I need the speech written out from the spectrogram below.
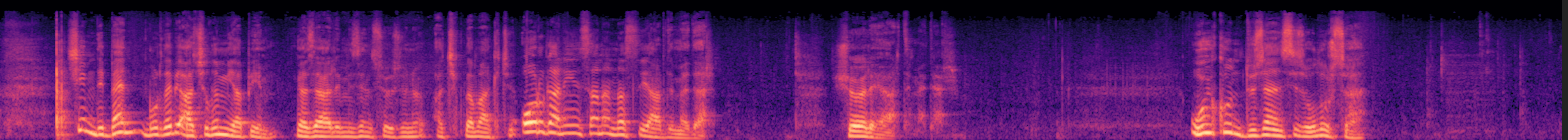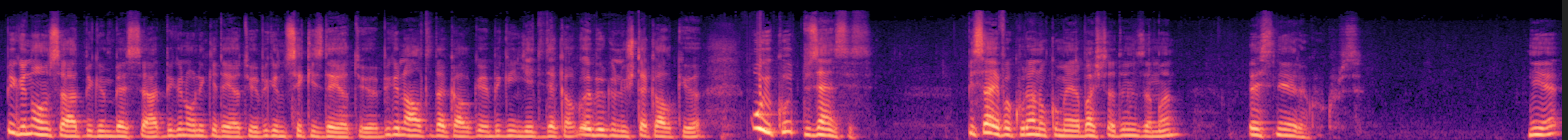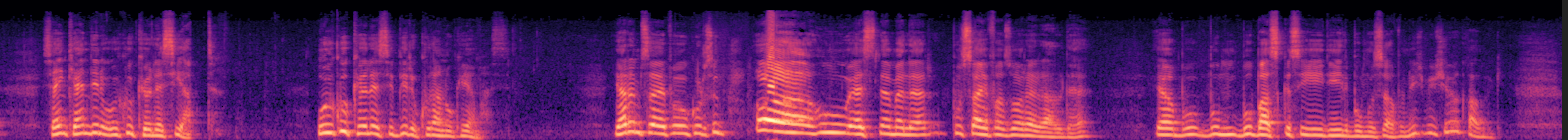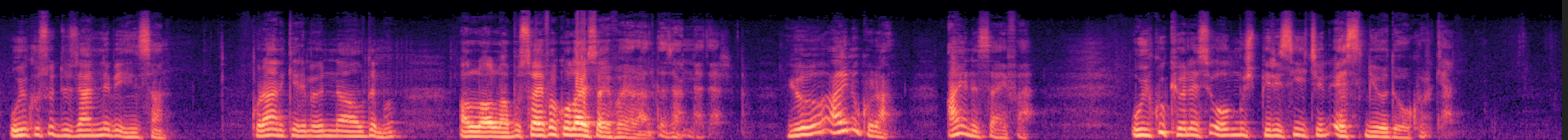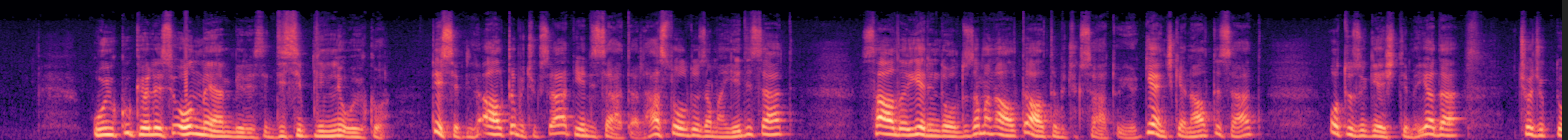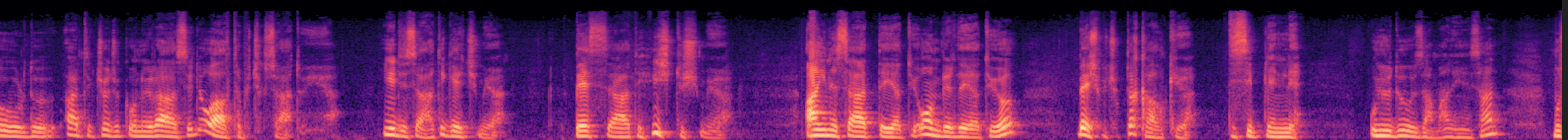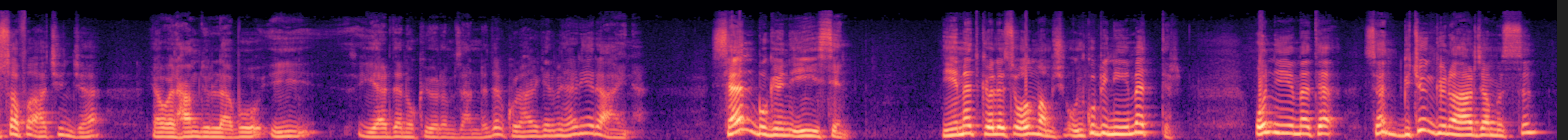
Şimdi ben burada bir açılım yapayım. Gazalimizin sözünü açıklamak için. Organ insana nasıl yardım eder? Şöyle yardım. Uykun düzensiz olursa bir gün 10 saat, bir gün 5 saat, bir gün 12'de yatıyor, bir gün 8'de yatıyor, bir gün 6'da kalkıyor, bir gün 7'de kalkıyor, öbür gün 3'te kalkıyor. Uyku düzensiz. Bir sayfa Kur'an okumaya başladığın zaman esneyerek okursun. Niye? Sen kendini uyku kölesi yaptın. Uyku kölesi biri Kur'an okuyamaz. Yarım sayfa okursun, ahu esnemeler, bu sayfa zor herhalde. Ya bu, bu, bu baskısı iyi değil bu musafın. Hiçbir şey yok halbuki. Uykusu düzenli bir insan. Kur'an-ı Kerim önüne aldı mı? Allah Allah bu sayfa kolay sayfa herhalde zanneder. Yo aynı Kur'an. Aynı sayfa. Uyku kölesi olmuş birisi için esniyordu okurken. Uyku kölesi olmayan birisi, disiplinli uyku. Altı buçuk saat, yedi saat alır. Hasta olduğu zaman yedi saat, Sağlığı yerinde olduğu zaman 6-6,5 saat uyuyor. Gençken 6 saat, 30'u geçti mi ya da çocuk doğurdu, artık çocuk onu rahatsız ediyor, o 6,5 saat uyuyor. 7 saati geçmiyor. 5 saati hiç düşmüyor. Aynı saatte yatıyor, 11'de yatıyor, 5.30'da kalkıyor. Disiplinli. Uyuduğu zaman insan Musaf'ı açınca ya elhamdülillah bu iyi yerden okuyorum zanneder. Kur'an-ı Kerim'in her yeri aynı. Sen bugün iyisin. Nimet kölesi olmamışsın. Uyku bir nimettir. O nimete sen bütün günü harcamışsın.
